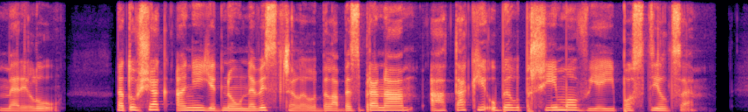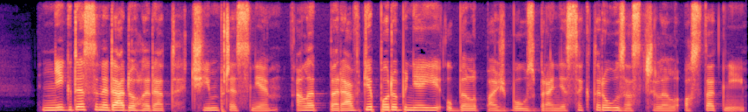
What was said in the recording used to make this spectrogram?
Mary Lou. Na tu však ani jednou nevystřelil, byla bezbraná a taky ubil přímo v její postýlce. Nikde se nedá dohledat, čím přesně, ale pravděpodobně ji ubil pažbou zbraně, se kterou zastřelil ostatní.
